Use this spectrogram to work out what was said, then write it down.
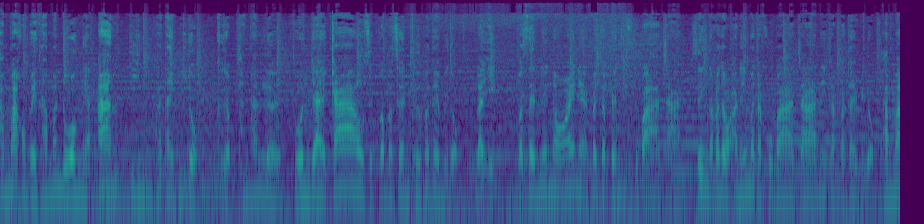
ธรรมะของเพจธรรมะดวงเนี่ยอ้างอิง ระไตรปิฎกเกือบทั้งนั้นเลย ส่วนใหญ่ 90 กว่าเปอร์เซ็นต์คือพระไตรปิฎก และอีกเปอร์เซ็นต์น้อยๆ เนี่ยก็จะเป็นครูบาอาจารย์ ซึ่งเราก็จะบอกอันนี้มาจากครูบาอาจารย์นี่จากพระไตรปิฎก ธรรมะ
